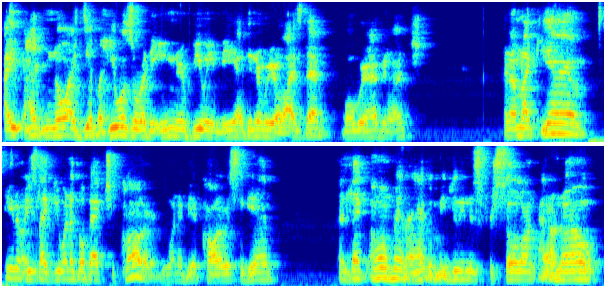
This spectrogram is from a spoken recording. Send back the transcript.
I had no idea, but he was already interviewing me. I didn't realize that while we were having lunch. And I'm like, yeah, you know, he's like, you want to go back to color? You want to be a colorist again? And like, oh man, I haven't been doing this for so long. I don't know.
